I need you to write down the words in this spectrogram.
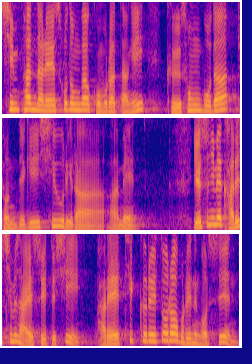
심판 날에 소돔과 고모라 땅이 그 성보다 견디기 쉬우리라. 아멘. 예수님의 가르침에서 알 수 있듯이 발에 티끌을 떨어 버리는 것은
